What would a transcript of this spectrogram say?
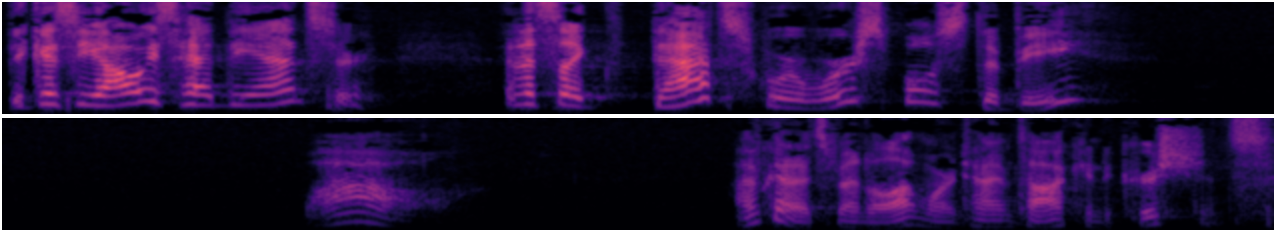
because he always had the answer. And it's like, that's where we're supposed to be? Wow. I've got to spend a lot more time talking to Christians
